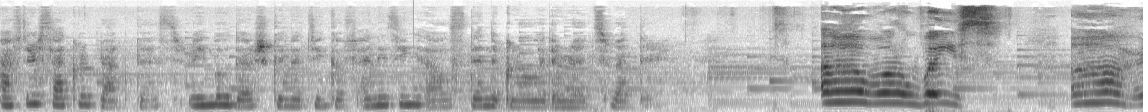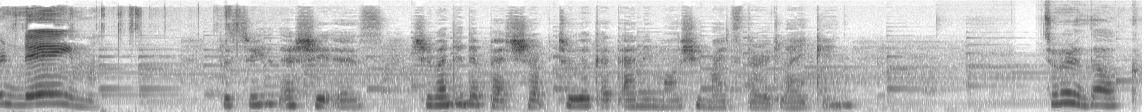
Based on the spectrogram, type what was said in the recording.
After soccer practice, Rainbow Dash could not think of anything else than the girl with the red sweater. Ah, what a waste. Ah, her name. Frustrated as she is, she went to the pet shop to look at animals she might start liking. To her luck,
